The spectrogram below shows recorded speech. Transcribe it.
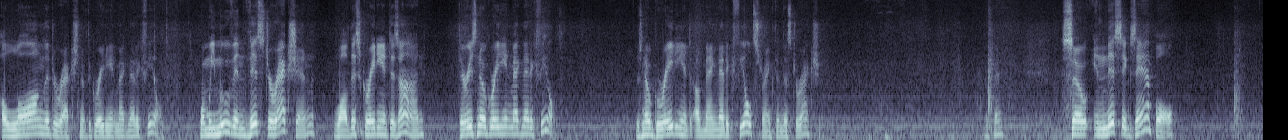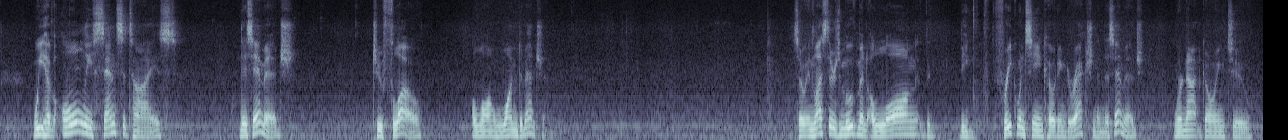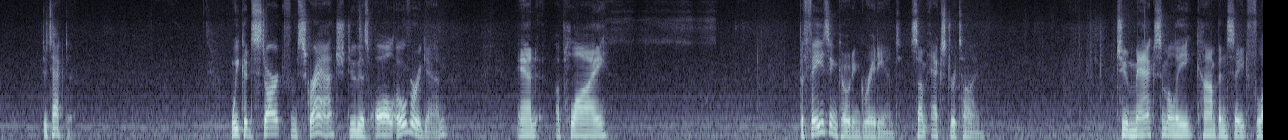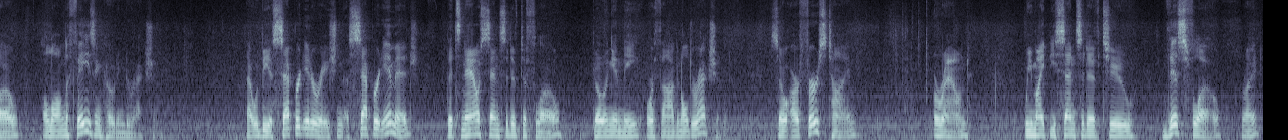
along the direction of the gradient magnetic field. When we move in this direction, while this gradient is on, there is no gradient magnetic field. There's no gradient of magnetic field strength in this direction. Okay? So in this example, we have only sensitized this image to flow along one dimension. So unless there's movement along the, the frequency encoding direction in this image, we're not going to detect it. We could start from scratch, do this all over again, and apply the phase encoding gradient some extra time to maximally compensate flow along the phase encoding direction. That would be a separate iteration, a separate image that's now sensitive to flow going in the orthogonal direction. So our first time around, we might be sensitive to this flow, right,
